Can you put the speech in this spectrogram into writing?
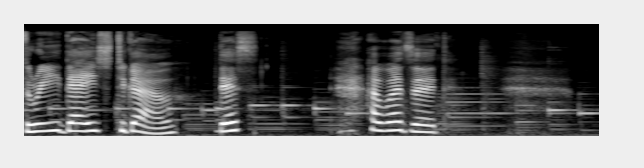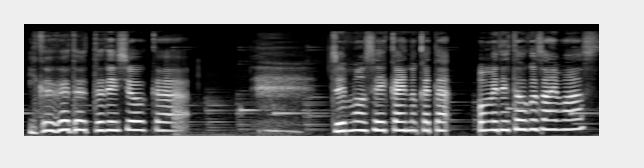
three days to go です。How was it? いかがだったでしょうか？全問正解の方、おめでとうございます。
